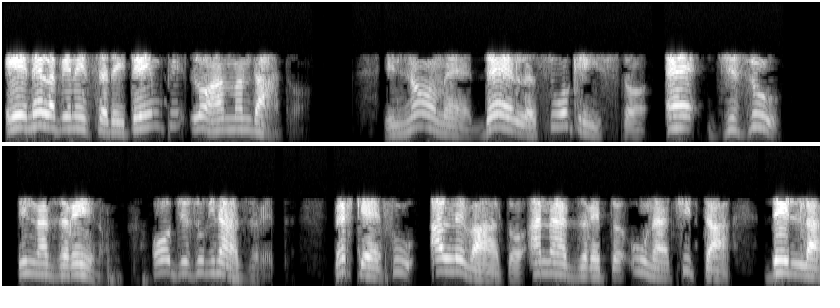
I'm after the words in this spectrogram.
E nella pienezza dei tempi lo ha mandato il nome del suo Cristo è Gesù, il Nazareno, o Gesù di Nazareth, perché fu allevato a Nazareth, una città della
